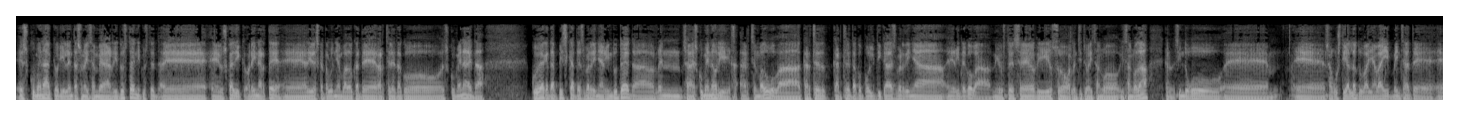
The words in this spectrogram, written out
eskumenak hori elentasuna izan behar dituzte, nik uste e, Euskadik orain arte, e, adibidez Katalunian badokate gartzeletako eskumena, eta kudeak eta pizkat ezberdin egin dute eta horren, oza, eskumen hori hartzen badugu, ba, kartzel, kartzeletako politika ezberdina egiteko, ba, ni uste ze hori oso garrantzitsua izango izango da. Claro, ezin dugu e, e, oza, guzti aldatu, baina bai behintzat e, e,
